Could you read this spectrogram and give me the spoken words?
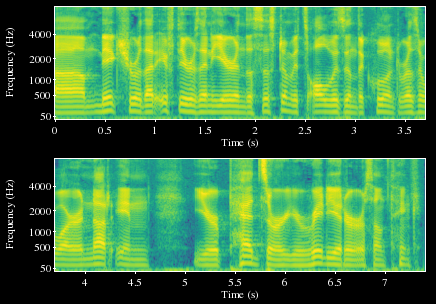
um, make sure that if there's any air in the system, it's always in the coolant reservoir and not in your pads or your radiator or something.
